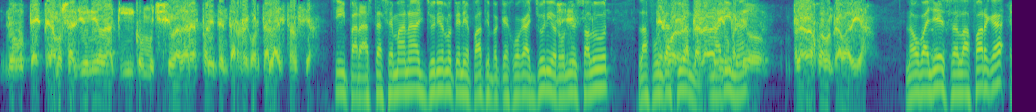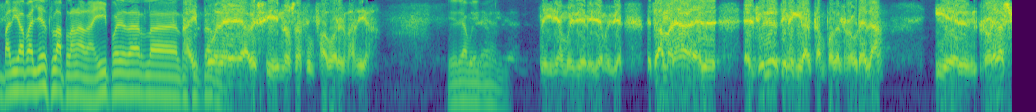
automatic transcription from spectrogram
luego te esperamos al Junior aquí con muchísimas ganas para intentar recortar la distancia. Sí, para esta semana el Junior lo tiene fácil porque juega Junior, Unión Salud, la bueno, Fundación la un Marina, partido- Planada juega contra Badía. Nou Vallés, la Farga, Badía Vallés, la Planada. Ahí puede dar la, el Ahí resultado. puede, a ver si nos hace un favor el Badía. Iría muy bien. Iría muy bien, iría muy bien. De todas maneras, el, el Junior tiene que ir al campo del Roureda y el Roureda es,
